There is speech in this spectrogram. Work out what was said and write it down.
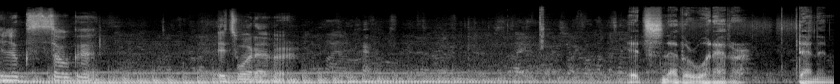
You look so good. It's whatever. It's never whatever. Denim.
